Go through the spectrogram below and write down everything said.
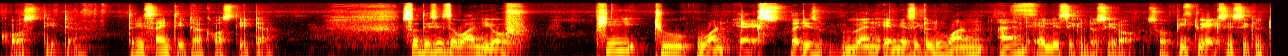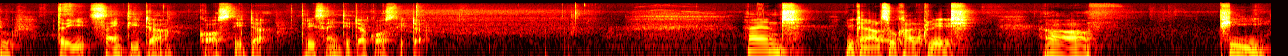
cos theta. 3 sine theta cos theta. So this is the value of p21x that is when m is equal to 1 and l is equal to 0 so p2x is equal to 3 sine theta cos theta. 3 sine theta cos theta. And you can also calculate uh, p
